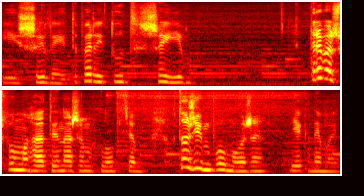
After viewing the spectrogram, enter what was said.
і шили. І тепер і тут шиємо. Треба ж допомагати нашим хлопцям. Хто ж їм поможе, як не ми?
